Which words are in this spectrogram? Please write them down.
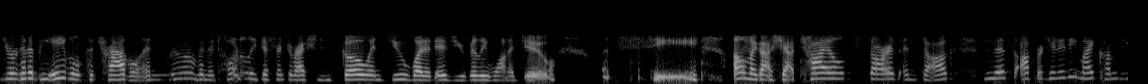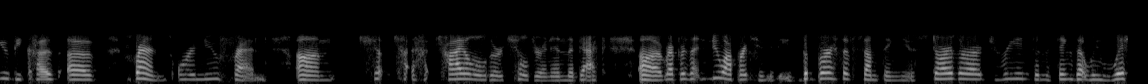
you're going to be able to travel and move in a totally different direction and go and do what it is you really want to do. Let's see. Oh my gosh, yeah, child, stars, and dogs. And this opportunity might come to you because of friends or a new friend. Um, ch- ch- child or children in the deck uh, represent new opportunities, the birth of something new. Stars are our dreams and the things that we wish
